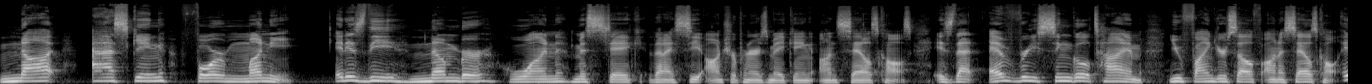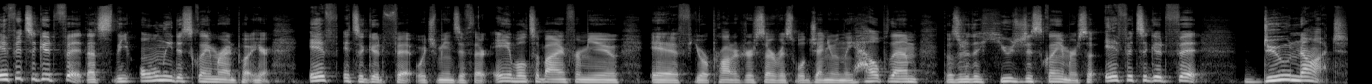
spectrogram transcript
not asking for money. It is the number one mistake that I see entrepreneurs making on sales calls is that every single time you find yourself on a sales call, if it's a good fit, that's the only disclaimer I'd put here. If it's a good fit, which means if they're able to buy from you, if your product or service will genuinely help them, those are the huge disclaimers. So if it's a good fit, do not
